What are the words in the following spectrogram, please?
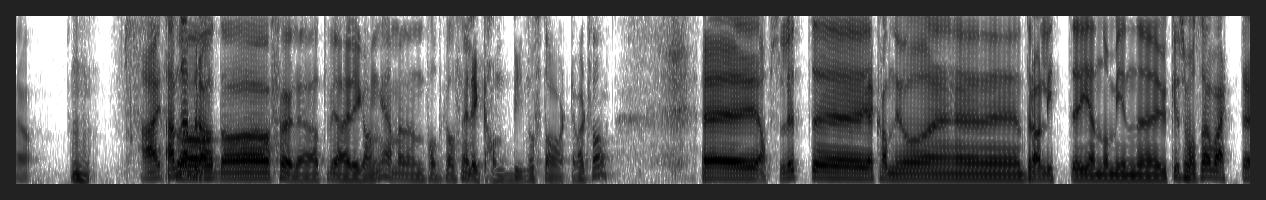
ja. Mhm. Nei, så er da føler jeg at vi er i gang jeg, med den podkasten. Eller kan begynne å starte, i hvert fall. Eh, absolutt. Eh, jeg kan jo eh, dra litt gjennom min eh, uke, som også har vært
